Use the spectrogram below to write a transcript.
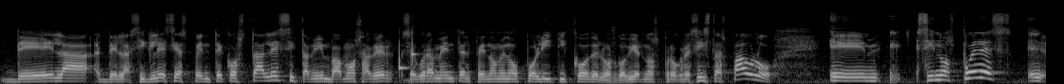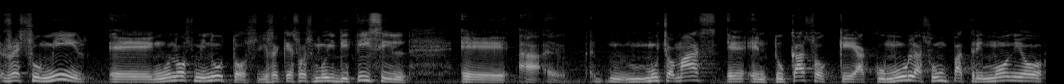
de, la, de las iglesias pentecostales y también vamos a ver seguramente el fenómeno político de los gobiernos progresistas. Paulo, eh, si nos puedes eh, resumir eh, en unos minutos, yo sé que eso es muy difícil, mucho más en tu caso que acumulas un patrimonio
